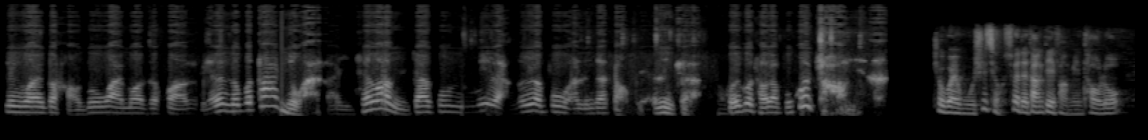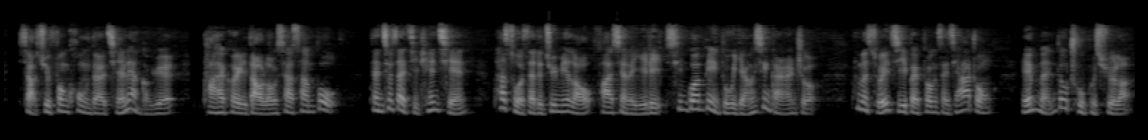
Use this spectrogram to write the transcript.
另外一个，好多外贸的话，别人都不带你玩了。以前让你加工，你两个月不玩，人家找别人去了，回过头来不会找你的。”这位五十九岁的当地访民透露。小区封控的前两个月，他还可以到楼下散步。但就在几天前，他所在的居民楼发现了一例新冠病毒阳性感染者，他们随即被封在家中，连门都出不去了。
